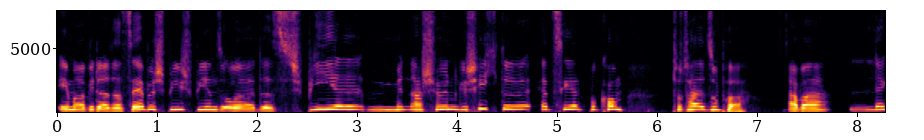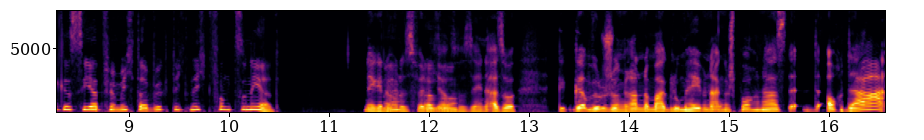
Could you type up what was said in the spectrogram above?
immer wieder dasselbe Spiel spielen, so oder das Spiel mit einer schönen Geschichte erzählt bekommen. Total super. Aber Legacy hat für mich da wirklich nicht funktioniert. Nee, genau, Ne? das würde ich Also- auch so sehen. Also, wie du schon gerade nochmal Gloomhaven angesprochen hast, auch da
